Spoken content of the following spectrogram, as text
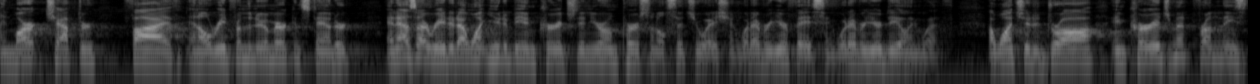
in Mark chapter 5, and I'll read from the New American Standard. And as I read it, I want you to be encouraged in your own personal situation, whatever you're facing, whatever you're dealing with. I want you to draw encouragement from these,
